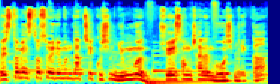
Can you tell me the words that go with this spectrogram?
웨스터민스터 소요리 문답 제96문 주의 성찬은 무엇입니까?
